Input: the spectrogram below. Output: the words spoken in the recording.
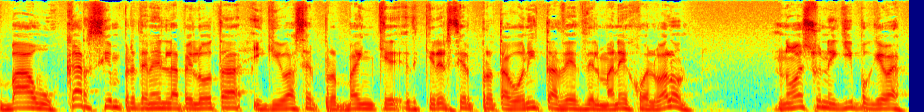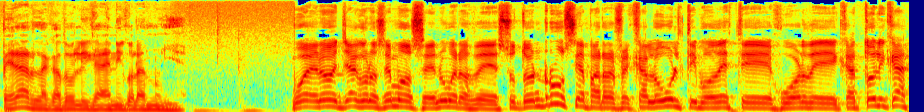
va a buscar siempre tener la pelota y que va a, ser, va a querer ser protagonista desde el manejo del balón. No es un equipo que va a esperar la Católica de Nicolás Núñez. Bueno, ya conocemos eh, números de Soto en Rusia para refrescar lo último de este jugador de Católica.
